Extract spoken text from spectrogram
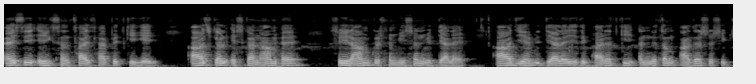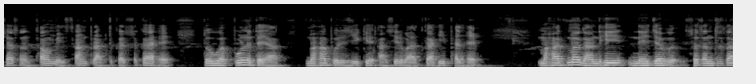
ऐसी एक संस्था स्थापित की गई। आजकल इसका नाम है श्री रामकृष्ण मिशन विद्यालय। आज यह विद्यालय यदि भारत की अन्यतम आदर्श शिक्षा संस्थाओं में स्थान प्राप्त कर सका है तो वह पूर्णतया महापुरुष जी के आशीर्वाद का ही फल है। महात्मा गांधी ने जब स्वतंत्रता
